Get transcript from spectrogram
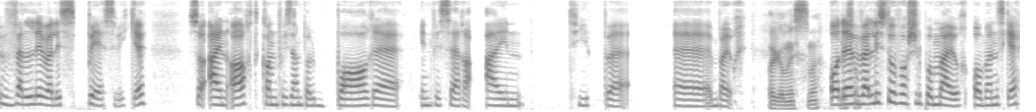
veldig, veldig spesifikke. Så én art kan f.eks. bare infisere én type eh, maur. Organisme. Og det er liksom. veldig stor forskjell på maur og menneske.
